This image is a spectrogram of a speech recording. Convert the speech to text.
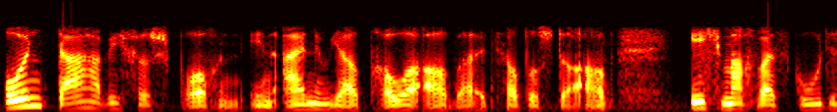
Und da habe ich versprochen, in einem Jahr Trauerarbeit härterster Art, ich mache was Gutes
